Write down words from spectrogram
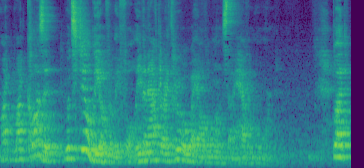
my, my closet would still be overly full even after I threw away all the ones that I haven't worn. But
